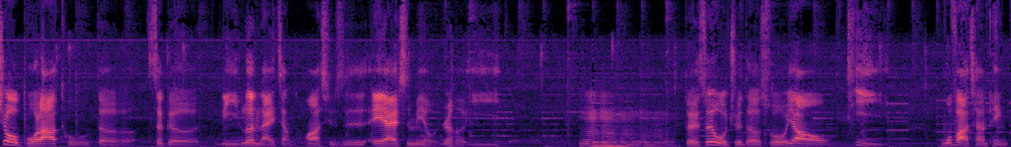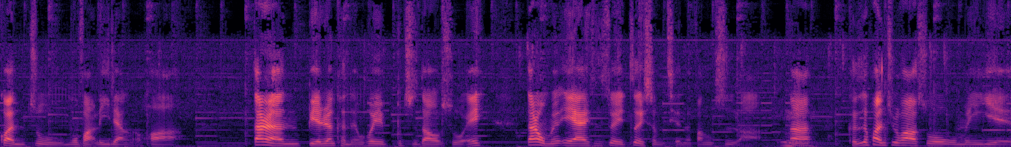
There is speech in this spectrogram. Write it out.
就柏拉图的这个理论来讲的话，其实 AI 是没有任何意义的。嗯嗯嗯对，所以我觉得说要替魔法产品灌注魔法力量的话，当然别人可能会不知道说，哎、当然我们用 AI 是最最省钱的方式啊。嗯那可是换句话说，我们也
